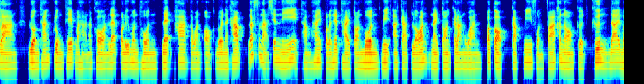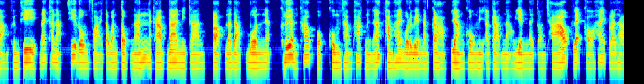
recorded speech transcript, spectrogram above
กลาง รวมทั้งกรุงเทพมหานคร และปริมณฑลและภาคตะวันออกด้วยนะครับ ลักษณะเช่นนี้ทำให้ประเทศไทยตอนบน มีอากาศร้อนในตอนกลางวัน ประกอบกับมีฝนฟ้าขนองเกิดขึ้นได้บางพื้นที่ ในขณะที่ลมฝ่ายตะวันตกนั้นนะครับได้มีการปรับระดับบนเนี่ยเคลื่อนเข้าปกคลุมทางภาคเหนือทำให้บริเวณดังกล่าวยังคงมีอากาศหนาวเย็นในตอนเช้า และขอให้ประชา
